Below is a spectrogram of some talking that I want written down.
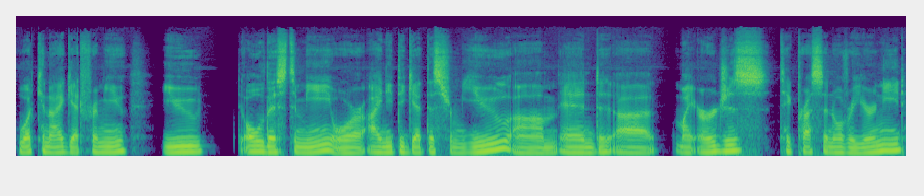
What can I get from you? You owe this to me, or I need to get this from you, um, and uh, my urges take precedent over your need.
